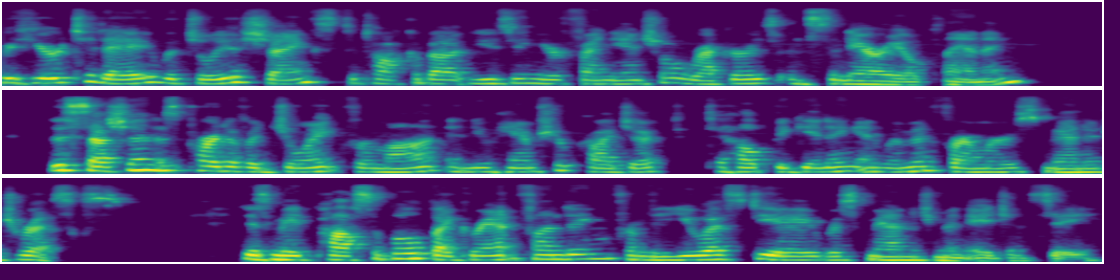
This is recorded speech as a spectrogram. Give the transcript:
We're here today with Julia Shanks to talk about using your financial records and scenario planning. This session is part of a joint Vermont and New Hampshire project to help beginning and women farmers manage risks. It is made possible by grant funding from the USDA Risk Management Agency.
